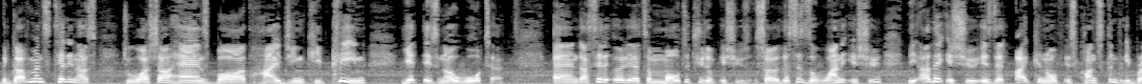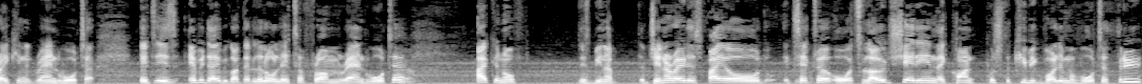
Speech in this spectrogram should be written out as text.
The government's telling us to wash our hands, bath, hygiene, keep clean, yet there's no water. And I said earlier, it's a multitude of issues. So this is the one issue. The other issue is that Eikenhof is constantly breaking at Rand Water. It is every day we got that little letter from Rand Water. Yeah. Eikenhof there's been a the generators failed, etc., or it's load shedding. They can't push the cubic volume of water through,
